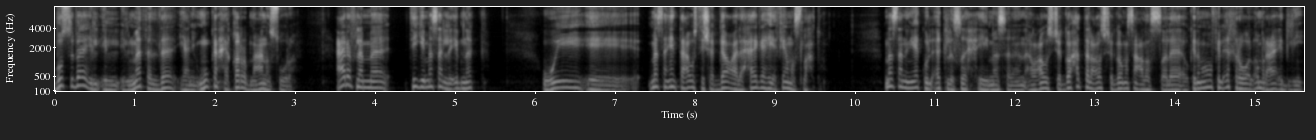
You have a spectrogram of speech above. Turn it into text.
بص بقى ال- ال- المثل ده يعني ممكن هيقرب معانا صورة. عارف لما تيجي مثلا لابنك ومثلا أنت عاوز تشجعه على حاجة هي فيها مصلحته. مثلا ياكل أكل صحي مثلا أو عاوز تشجعه حتى لو عاوز تشجعه مثلا على الصلاة أو كده ما هو في الآخر هو الأمر عائد ليه.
